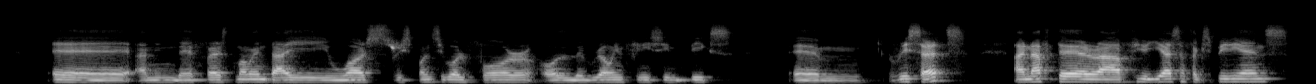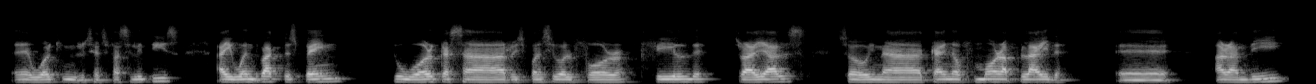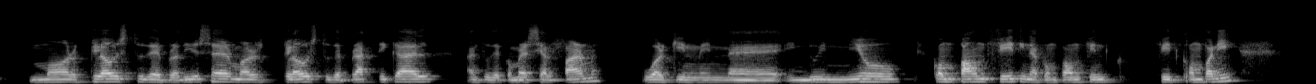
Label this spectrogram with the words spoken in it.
uh, and in the first moment, I was responsible for all the growing finishing pigs um, research. And after a few years of experience uh, working in research facilities, I went back to Spain to work as a responsible for field trials. So in a kind of more applied uh, R&D, more close to the producer, more close to the practical, and to the commercial farm, working in uh, in doing new compound feed in a compound feed, feed company.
